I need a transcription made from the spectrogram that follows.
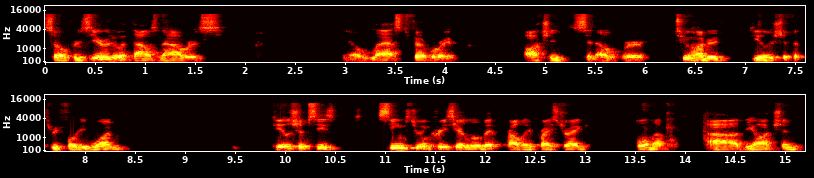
So for zero to a thousand hours, you know, last February, auction sitting over 200, dealership at 341. Dealership sees, seems to increase here a little bit, probably price drag pulling up. Uh, the auction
